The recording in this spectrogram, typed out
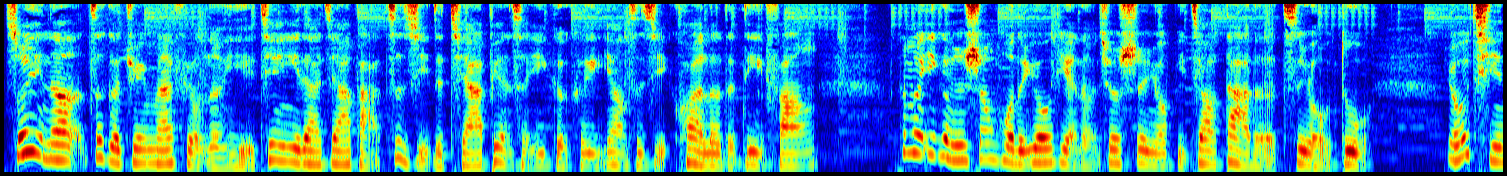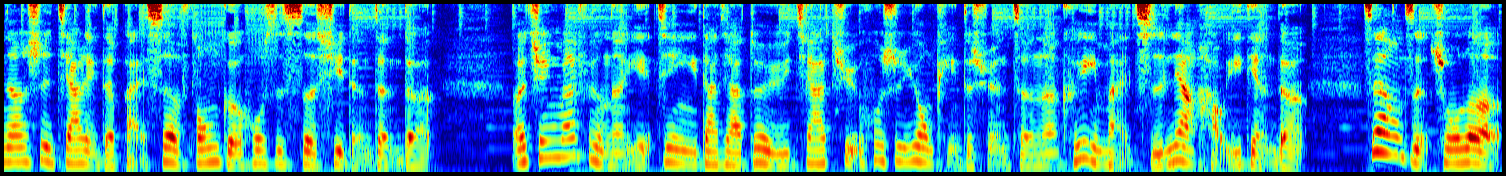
所以呢，这个 Jane Matthew 呢也建议大家把自己的家变成一个可以让自己快乐的地方。那么一个人生活的优点呢，就是有比较大的自由度，尤其呢是家里的摆设风格或是色系等等的。而 Jane Matthew 呢也建议大家对于家具或是用品的选择呢，可以买质量好一点的。这样子，除了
